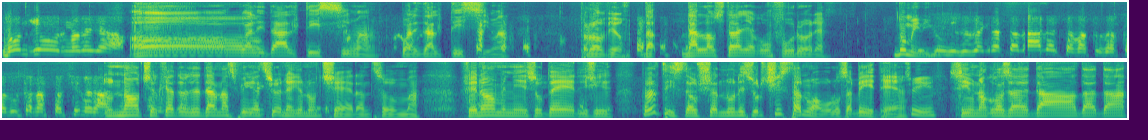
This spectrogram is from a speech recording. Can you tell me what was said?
Buongiorno raga. Oh, qualità altissima, qualità altissima. Proprio da- dall'Australia con furore. Domenico. Quindi si sei grattata la testa e ha fatto saltare tutta una stazione radio. No, ho cercato di dare una spiegazione che non c'era, insomma. Fenomeni esoterici. Tra l'altro sta uscendo un esorcista nuovo, lo sapete? Sì. Sì, una cosa da. da, da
